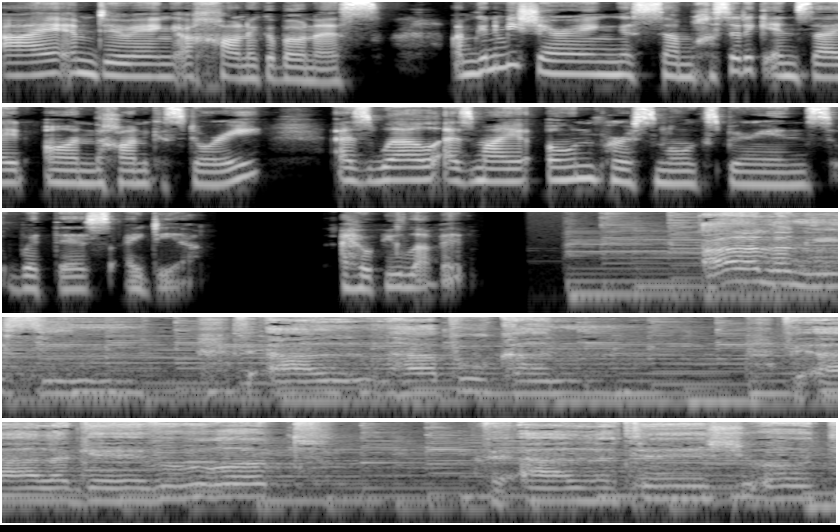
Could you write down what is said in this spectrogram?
I am doing a Hanukkah bonus. I'm going to be sharing some Hasidic insight on the Hanukkah story, as well as my own personal experience with this idea. I hope you love it. על הניסים ועל הפורקן ועל הגבורות ועל התשועות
